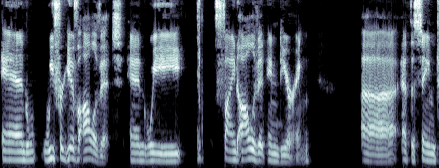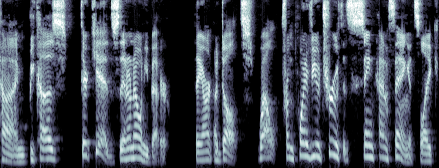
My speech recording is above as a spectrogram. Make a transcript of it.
And we forgive all of it and we find all of it endearing uh, at the same time because they're kids. They don't know any better. They aren't adults. Well, from the point of view of truth, it's the same kind of thing. It's like,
